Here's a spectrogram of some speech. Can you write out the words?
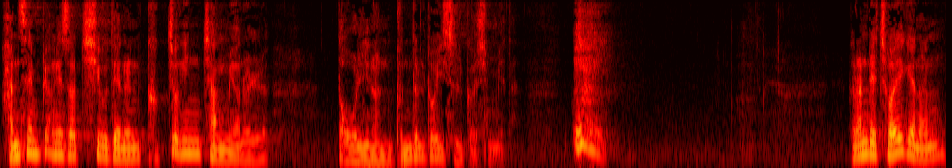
한센병에서 치유되는 극적인 장면을 떠올리는 분들도 있을 것입니다. 그런데 저에게는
